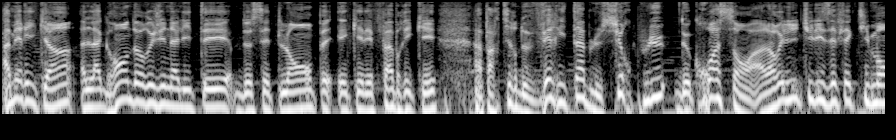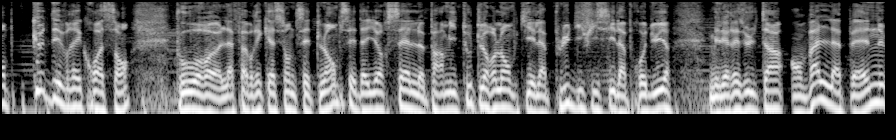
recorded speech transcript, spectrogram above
américain. La grande originalité de cette lampe est qu'elle est fabriquée à partir de véritables surplus de croissants. Alors, il n'utilise effectivement que des vrais croissants pour euh, la fabrication de cette lampe. C'est d'ailleurs celle parmi toutes leurs lampes qui est la plus difficile à produire, mais les résultats en valent la peine.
